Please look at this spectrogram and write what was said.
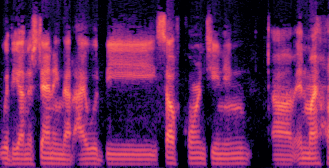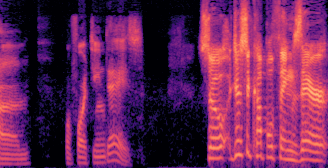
with the understanding that I would be self quarantining uh, in my home for 14 days. So, just a couple things there.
